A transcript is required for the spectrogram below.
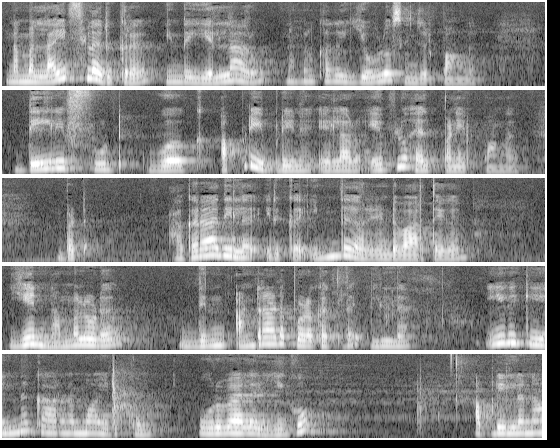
நம்ம லைஃப்பில் இருக்கிற இந்த எல்லாரும் நம்மளுக்காக எவ்வளோ செஞ்சுருப்பாங்க? டெய்லி ஃபுட் ஒர்க் அப்படி இப்படின்னு எல்லோரும் எவ்வளோ ஹெல்ப் பண்ணியிருப்பாங்க பட் அகராதியில் இருக்க இந்த ரெண்டு வார்த்தைகள் ஏன் நம்மளோட தின் அன்றாட புழக்கத்தில் இல்லை? இதுக்கு என்ன காரணமாக இருக்கும்? ஒருவேளை ஈகோ அப்படி இல்லைனா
